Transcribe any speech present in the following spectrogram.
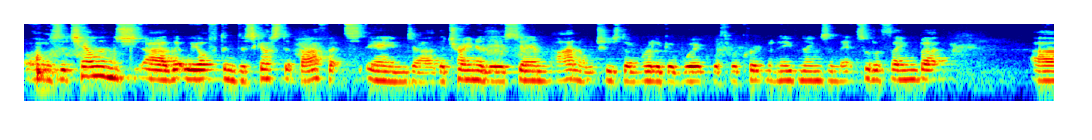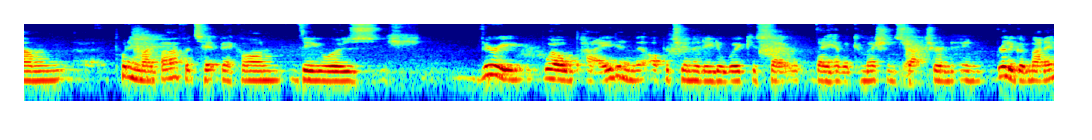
It was a challenge uh, that we often discussed at Barfoot's, and uh, the trainer there, Sam Arnold, she's doing really good work with recruitment evenings and that sort of thing. But um, putting my Barfoot's hat back on, there was very well paid and the opportunity to work as say they have a commission structure and, and really good money.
